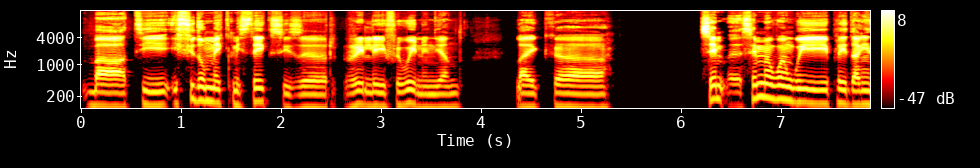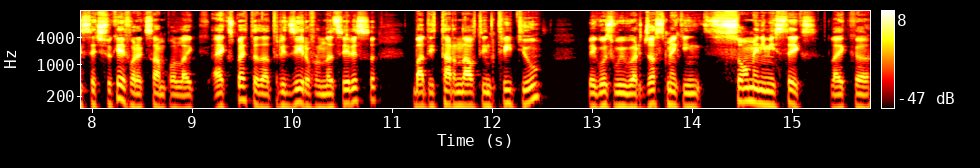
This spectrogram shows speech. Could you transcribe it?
but if you don't make mistakes is a really free win in the end like uh, same uh, same when we played against H2K for example like I expected a 3-0 from that series but it turned out in 3-2 because we were just making so many mistakes. Like uh,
